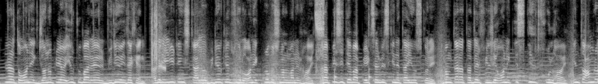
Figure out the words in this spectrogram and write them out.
আপনারা তো অনেক জনপ্রিয় ইউটিউবার এর ভিডিওই দেখেন। তাদের এডিটিং স্টাইল ও ভিডিও ক্লিপসগুলো অনেক প্রফেশনাল মানের হয়। তারা পিসিতে বা পেড সার্ভিস কিনে তা ইউজ করে এবং তারা তাদের ফিল্ডে অনেক স্কিলফুল হয়। কিন্তু আমরা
